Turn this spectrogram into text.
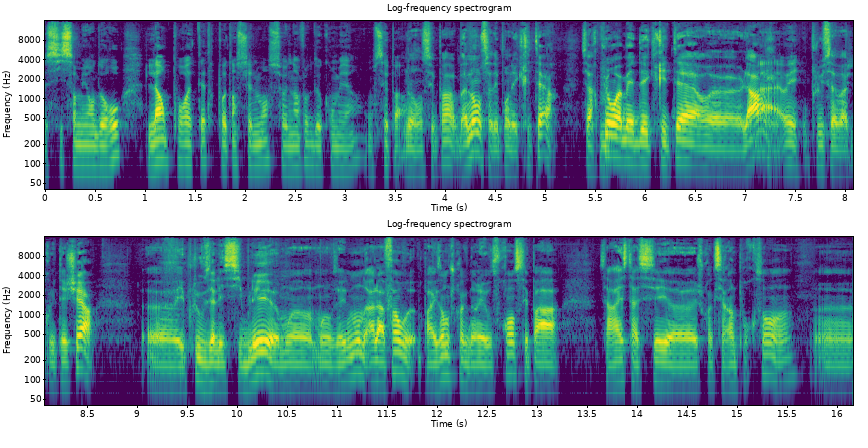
600 millions d'euros. Là, on pourrait être potentiellement sur une enveloppe de combien? On ne sait pas. Non, on ne sait pas. Bah non, ça dépend des critères. C'est-à-dire, plus mm. on va mettre des critères larges, bah plus ça va coûter cher. Euh, et plus vous allez cibler, euh, moins, moins, vous avez de monde. À la fin, par exemple, je crois que dans les Hauts-de-France, c'est pas, ça reste assez, euh, je crois que c'est 1% hein,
